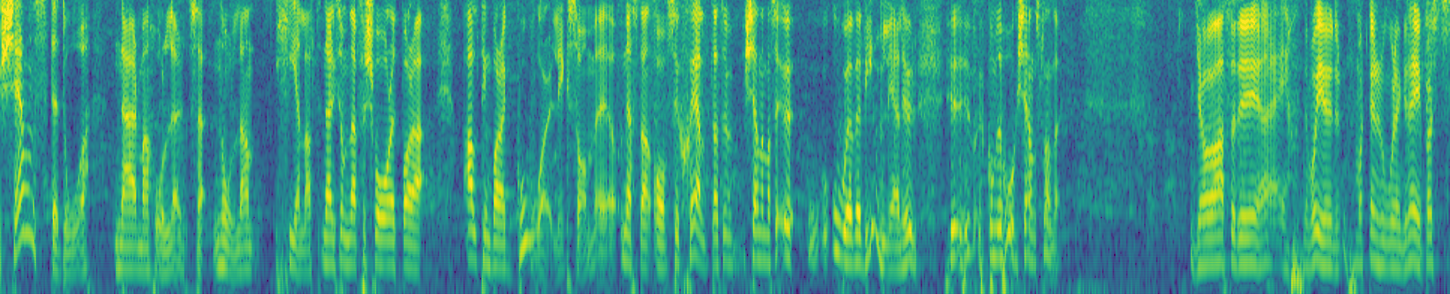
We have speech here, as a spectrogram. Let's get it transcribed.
känns det då när man håller nollan hela... När, liksom, när försvaret bara... Allting bara går liksom, eh, nästan av sig självt. Alltså, känner man sig oövervinnlig, eller hur? Hur, hur? hur kommer du ihåg känslan där? Ja, alltså det, det var ju varit en rolig grej. Först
